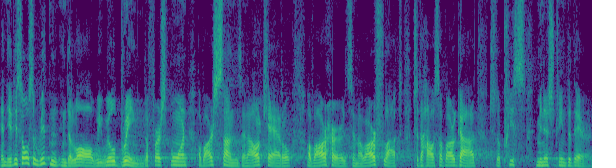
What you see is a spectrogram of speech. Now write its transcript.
And it is also written in the law, we will bring the firstborn of our sons and our cattle, of our herds and of our flocks to the house of our God, to the priests ministering there.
